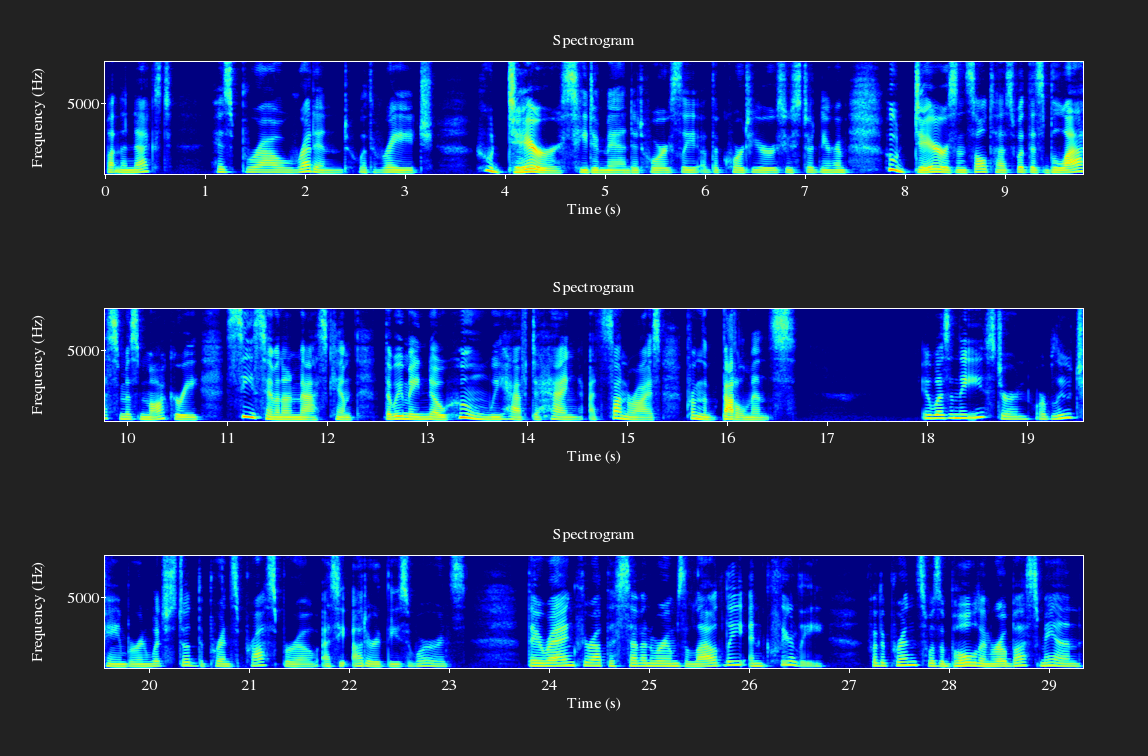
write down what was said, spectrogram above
but in the next, his brow reddened with rage. Who dares, he demanded hoarsely of the courtiers who stood near him, who dares insult us with this blasphemous mockery? Seize him and unmask him, that we may know whom we have to hang at sunrise from the battlements. It was in the eastern or blue chamber in which stood the Prince Prospero as he uttered these words. They rang throughout the seven rooms loudly and clearly, for the prince was a bold and robust man,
